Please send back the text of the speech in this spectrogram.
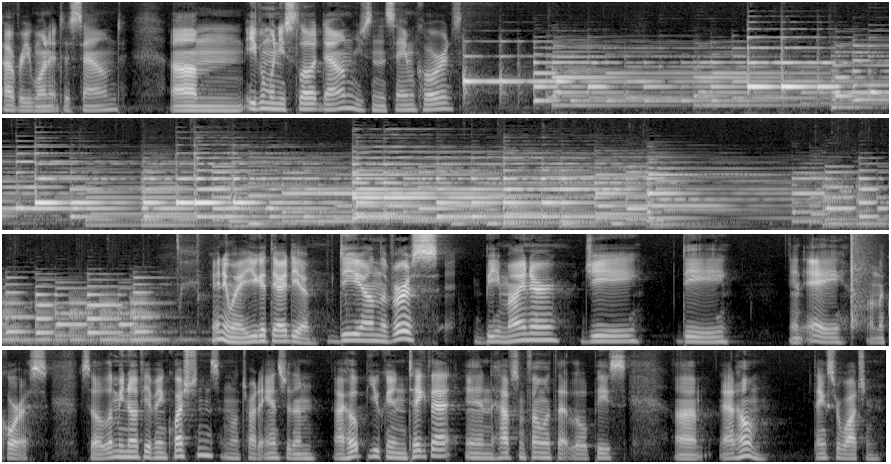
however you want it to sound. Um, even when you slow it down using the same chords. Anyway, you get the idea. D on the verse, B minor, G, D, and A on the chorus. So let me know if you have any questions and I'll try to answer them. I hope you can take that and have some fun with that little piece um, at home. Thanks for watching.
